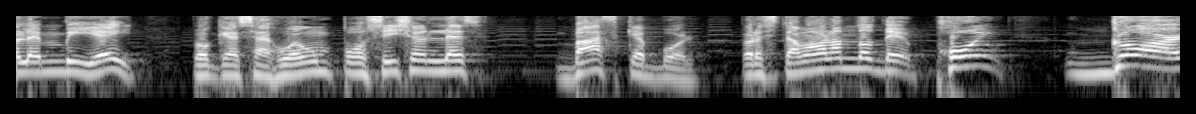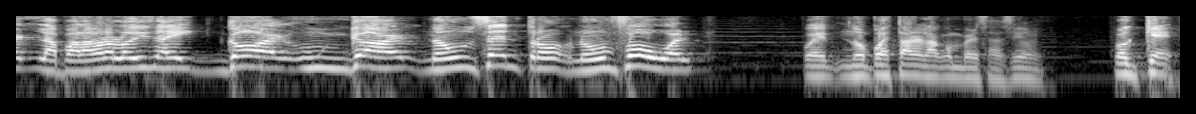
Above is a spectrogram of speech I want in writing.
el NBA. Porque se juega un positionless basketball. Pero si estamos hablando de point guard, la palabra lo dice ahí, guard, un guard, no un centro, no un forward, pues no puede estar en la conversación. Porque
